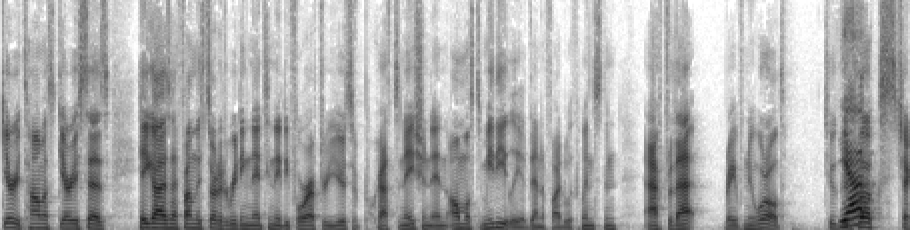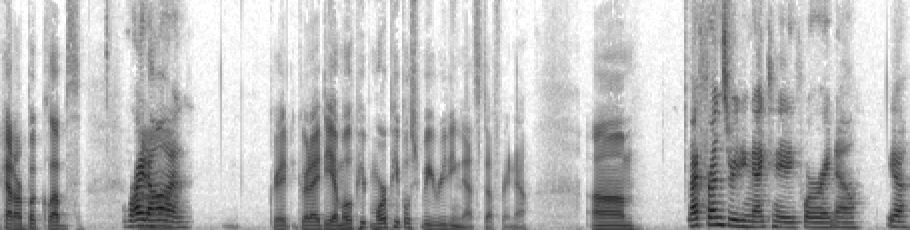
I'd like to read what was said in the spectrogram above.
Gary Thomas. Gary says, "Hey guys, I finally started reading 1984 after years of procrastination, and almost immediately identified with Winston. After that, Brave New World. Two good Yeah. books. Check out our book clubs. right uh, on Great, great idea. More, pe- more people should be reading that stuff right now." Um, my friend's reading 1984 right now yeah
